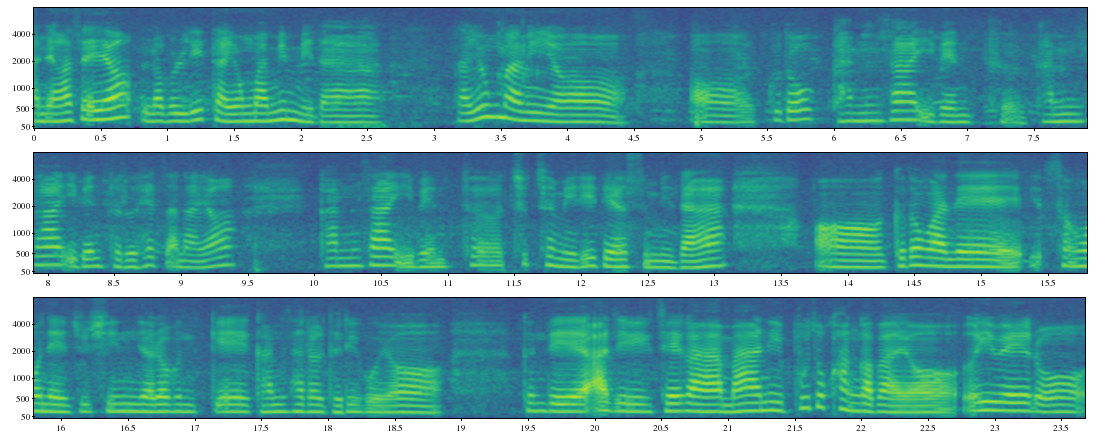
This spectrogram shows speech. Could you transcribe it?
안녕하세요. 러블리 다용맘입니다. 다용맘이요, 어, 구독 감사 이벤트, 감사 이벤트를 했잖아요. 감사 이벤트 추첨일이 되었습니다. 어, 그동안에 성원해 주신 여러분께 감사를 드리고요. 근데 아직 제가 많이 부족한가 봐요. 의외로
